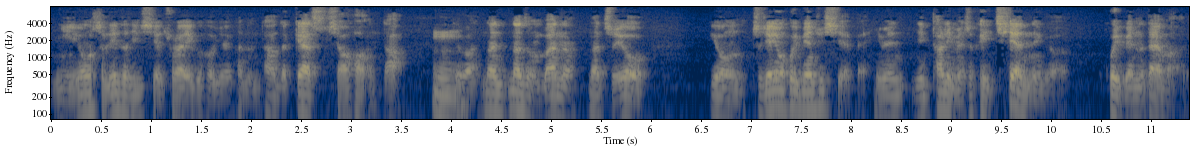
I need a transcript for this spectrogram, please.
你用 Solidity 写出来一个合约，可能它的 gas 消耗很大，嗯，对吧？那那怎么办呢？那只有用直接用汇编去写呗，因为你它里面是可以嵌那个汇编的代码的，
